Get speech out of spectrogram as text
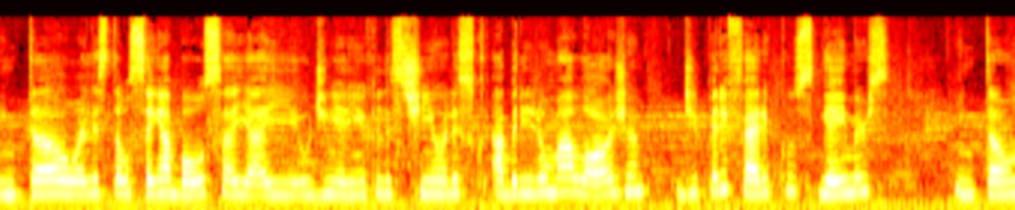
Então eles estão sem a bolsa e aí o dinheirinho que eles tinham, eles abriram uma loja de periféricos gamers. Então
